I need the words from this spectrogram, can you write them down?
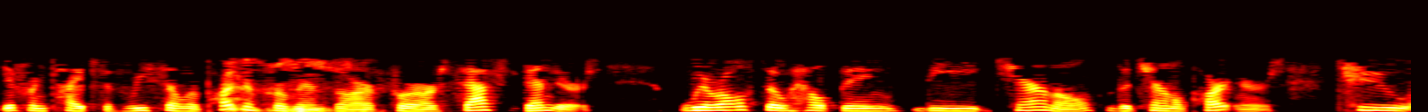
different types of reseller partner programs are for our SaaS vendors, we're also helping the channel, the channel partners, to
